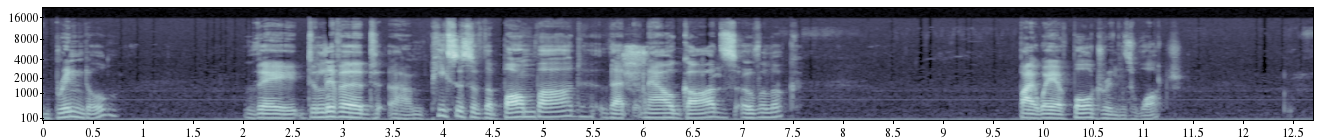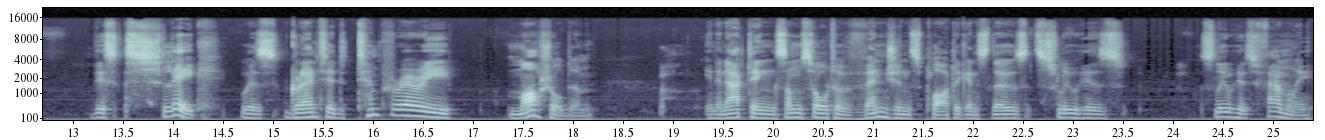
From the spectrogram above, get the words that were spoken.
Brindle. They delivered um, pieces of the bombard that now gods overlook by way of Baldrin's watch. This Slake was granted temporary marshaldom in enacting some sort of vengeance plot against those that slew his slew his family.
